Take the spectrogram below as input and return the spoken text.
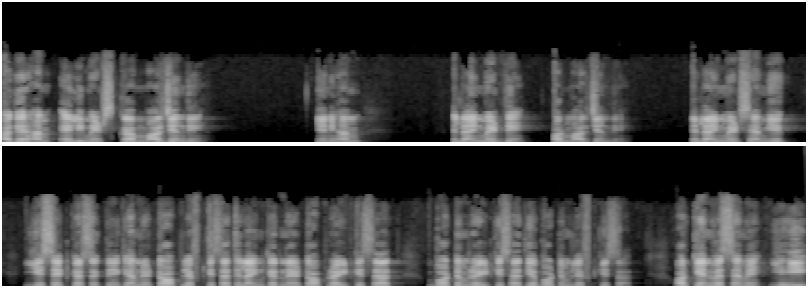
اگر ہم ایلیمنٹس کا مارجن دیں یعنی ہم الائنمنٹ دیں اور مارجن دیں۔ الائنمنٹ سے ہم یہ یہ سیٹ کر سکتے ہیں کہ ہم نے ٹاپ لیفٹ کے ساتھ الائن کرنا ہے ٹاپ رائٹ right کے ساتھ باٹم رائٹ right کے ساتھ یا باٹم لیفٹ کے ساتھ۔ اور کینوس ہمیں یہی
